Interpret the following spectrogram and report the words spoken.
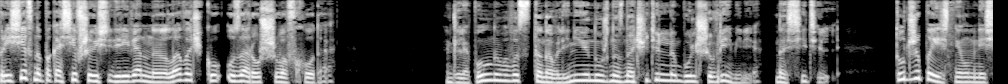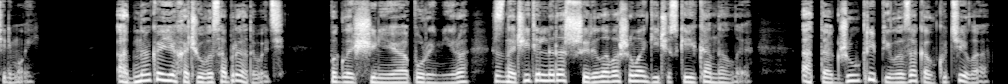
присев на покосившуюся деревянную лавочку у заросшего входа. «Для полного восстановления нужно значительно больше времени, носитель», — тут же пояснил мне седьмой. «Однако я хочу вас обрадовать. Поглощение опоры мира значительно расширило ваши магические каналы, а также укрепило закалку тела.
